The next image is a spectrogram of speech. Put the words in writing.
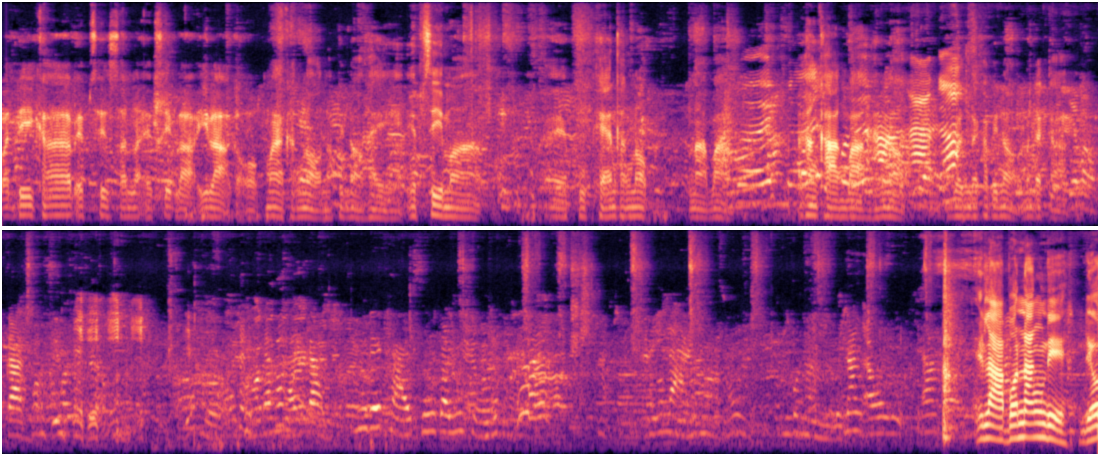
วัสดีครับ FC สันละ FC ลาอีลาก็ออกมาข้างนอกนะพี่น้องให้ FC มาเอ่อผูกแขนข้างนอกหน้าบ้านข้างคางๆบ้านข้างนอกเบิ่งนะครับพี่น้องบรรยากาศอย่าบอกการท่องเที่ยวเดี๋ยวการขายกันไม่ได้ขายซื้อกันเฉยให้หลานนั่งให้คนนั่งนั่งเอานั่งอีลาบ่นั่งดิเดี๋ยว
